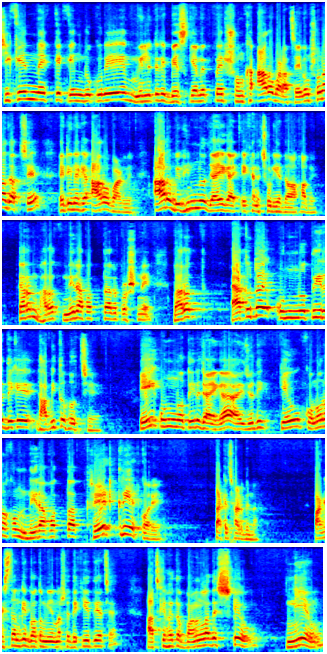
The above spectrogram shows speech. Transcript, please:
চিকেন নেককে কেন্দ্র করে মিলিটারি বেস ক্যাম্পের সংখ্যা আরও বাড়াচ্ছে এবং শোনা যাচ্ছে এটি নাকি আরও বাড়বে। আরও বিভিন্ন জায়গায় এখানে ছড়িয়ে দেওয়া হবে। কারণ ভারত নিরাপত্তার প্রশ্নে, ভারত এতটাই উন্নতির দিকে ধাবিত হচ্ছে। এই উন্নতির জায়গায় যদি কেউ কোনো রকম নিরাপত্তা থ্রেট ক্রিয়েট করে, তাকে ছাড়বে না। পাকিস্তানকে গত মে মাসে দেখিয়ে দিয়েছে। আজকে হয়তো বাংলাদেশকেও নিয়েও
